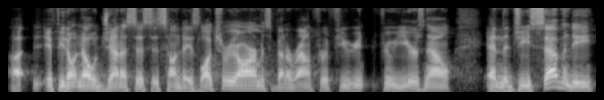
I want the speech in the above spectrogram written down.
Uh, if you don't know, Genesis is Hyundai's luxury arm. It's been around for a few few years now, and the G70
